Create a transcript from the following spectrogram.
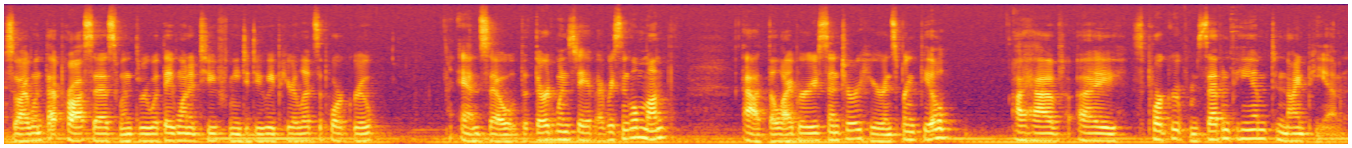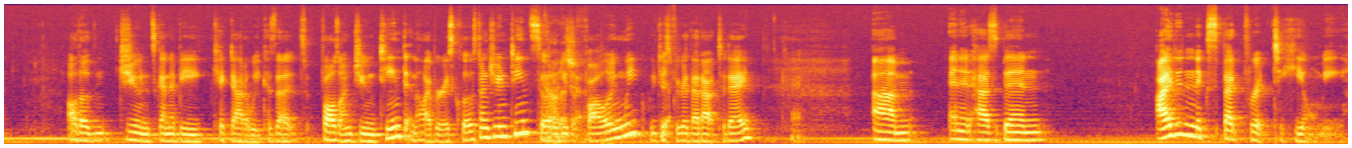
So I went that process, went through what they wanted to for me to do a peer led support group. And so the third Wednesday of every single month at the Library Center here in Springfield, I have a support group from 7 p.m. to 9 p.m. Although June is going to be kicked out a week because that falls on Juneteenth and the library is closed on Juneteenth, so it'll be the following week. We just figured that out today. Okay. Um, and it has been, I didn't expect for it to heal me.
